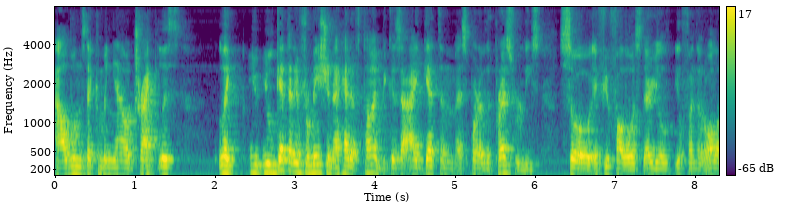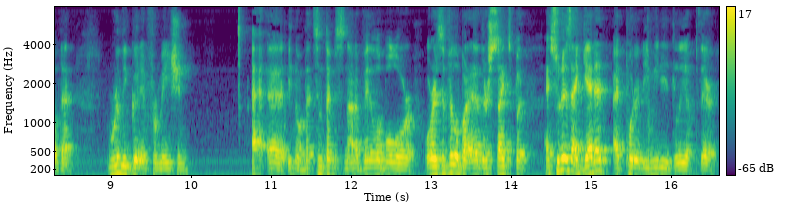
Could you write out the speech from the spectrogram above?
albums that coming out, track lists. Like you, you'll get that information ahead of time because I get them as part of the press release. So if you follow us there, you'll you'll find out all of that really good information uh, uh, you know that sometimes it's not available or or is available at other sites but as soon as i get it i put it immediately up there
